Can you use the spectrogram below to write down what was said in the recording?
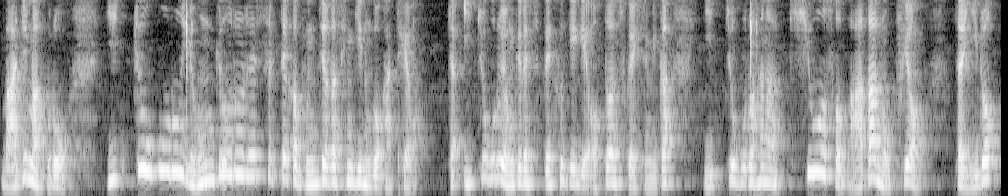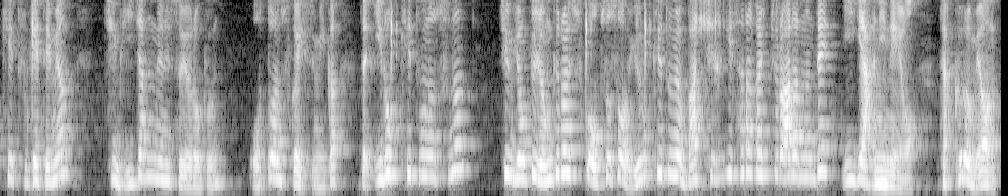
마지막으로 이쪽으로 연결을 했을 때가 문제가 생기는 것 같아요. 자, 이쪽으로 연결했을 때 흑에게 어떠한 수가 있습니까? 이쪽으로 하나 키워서 막아놓고요. 자, 이렇게 두게 되면 지금 이 장면에서 여러분 어떠한 수가 있습니까? 자, 이렇게 두는 수는 지금 여기를 연결할 수가 없어서 이렇게 두면 마치 흑이 살아갈 줄 알았는데 이게 아니네요. 자, 그러면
